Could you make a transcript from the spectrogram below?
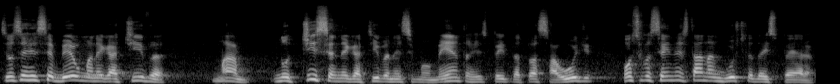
Se você recebeu uma negativa, uma notícia negativa nesse momento a respeito da tua saúde, ou se você ainda está na angústia da espera,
